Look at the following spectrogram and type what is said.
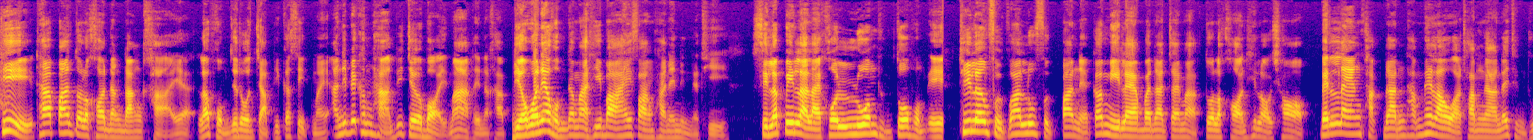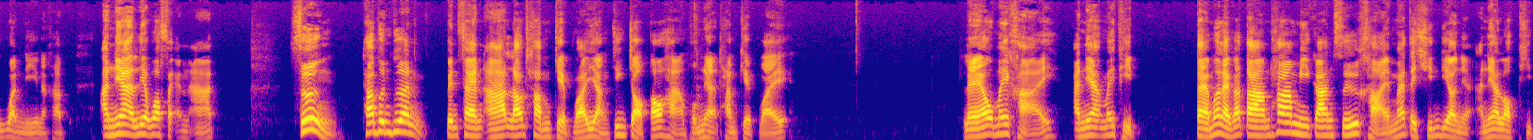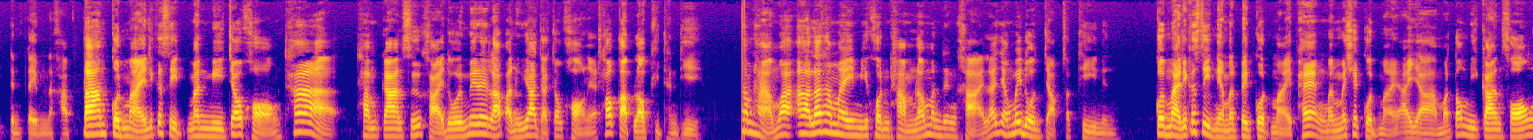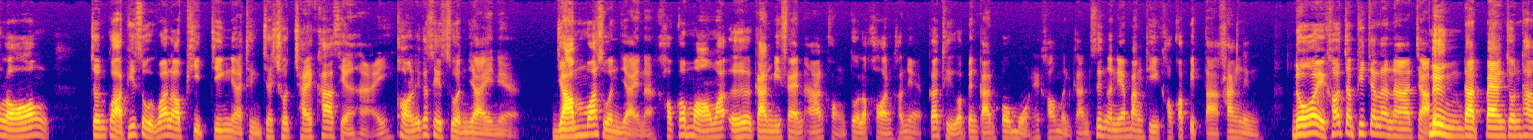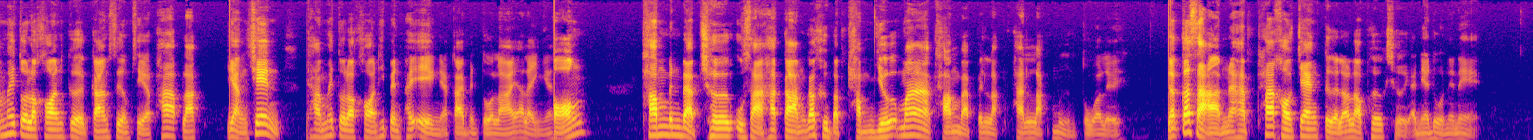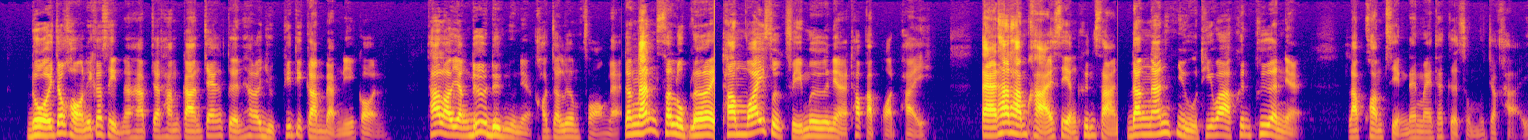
พี่ถ้าปั้นตัวละครดัง ๆ ขายอะแล้วผมจะโดนจับลิขสิทธิ์ไหมอันนี้เป็นคำถามที่เจอบ่อยมากเลยนะครับ เดี๋ยววันนี้ผมจะมาอธิบายให้ฟังภายในหนึ่งนาที ศิลปินหลาย ๆ คนรวมถึงตัวผมเอง ที่เริ่มฝึกวาดรูปฝึกปั้นเนี่ยก็มีแรงบันดาลใจมาจากตัวละครที่เราชอบ เป็นแรงผลักดันทำให้เราอะทำงานได้ถึงทุกวันนี้นะครับอันนี้เรียกว่าแฟนอาร์ตซึ่งถ้าเพื่อนๆเป็นแฟนอาร์ตแล้วทำเก็บไว้อย่างจิ้งจอกเก้าหางผมเนี่ยทำเก็บไว้ แล้วไม่ขายอันเนี้ยไม่ผิด แต่เมื่อไหร่ก็ตามถ้ามีการซื้อขายแม้แต่ชิ้นเดียวเนี่ยอันนี้เราผิดเต็มๆนะครับตามกฎหมายลิขสิทธิ์มันมีเจ้าของถ้าทำการซื้อขายโดยไม่ได้รับอนุญาตจากเจ้าของเนี่ยเท่ากับเราผิดทันทีคำถามว่าอ้าวแล้วทำไมมีคนทำแล้วมันยังขายแล้วยังไม่โดนจับสักทีหนึ่งกฎหมายลิขสิทธิ์เนี่ยมันเป็นกฎหมายแพ่งมันไม่ใช่กฎหมายอาญา มันต้องมีการฟ้องร้อง จนกว่าพิสูจน์ว่าเราผิดจริงเนี่ยถึงจะชดใช้ค่าเสียหาย ของลิขสิทธิ์ส่วนใหญ่เนี่ย ย้ำว่าส่วนใหญ่นะเขาก็มองว่าเออการมีแฟนอาร์ตของตัวละครเขาเนี่ยก็ถือว่าเป็นการโปรโมทให้เขาเหมือนกัน ซึ่งอันนี้บางทีเขาก็ปิดตาข้างหนึ่งโดยเขาจะพิจารณาจาก 1. ดัดแปลงจนทำให้ตัวละครเกิดการเสื่อมเสียภาพลักษณ์อย่างเช่นทำให้ตัวละครที่เป็นพระเอกเนี่ยกลายเป็นตัวร้ายอะไรเงี้ยสองทำเป็นแบบเชิงอุตสาหกรรมก็คือแบบทำเยอะมากทำแบบเป็นหลักพันหลักหมื่นตัวเลย แล้วก็สามนะครับถ้าเขาแจ้งเตือนแล้วเราเพิกเฉย อันนี้โดนแน่ๆโดยเจ้าของลิขสิทธิ์นะครับจะทำการแจ้งเตือนให้เราหยุดพฤติกรรมแบบนี้ก่อน ถ้าเรายังดื้อดึงอยู่เนี่ยเขาจะเริ่มฟ้องแล้ว ดังนั้นสรุปเลยทำไว้ฝึกฝีมือเนี่ยเท่ากับปลอดภัย แต่ถ้าทำขายเสี่ยงขึ้นศาลดังนั้นอยู่ที่ว่าเพื่อนๆเนี่ยรับความเสี่ยงได้ไหมถ้าเกิดสมมุติจะขาย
